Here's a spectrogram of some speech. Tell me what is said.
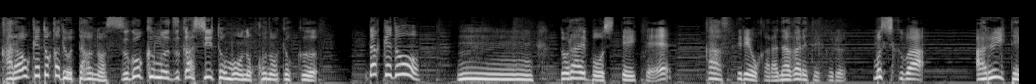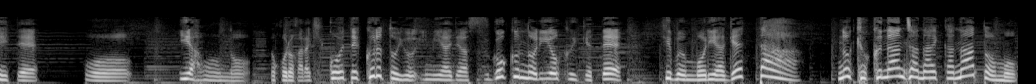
カラオケとかで歌うのはすごく難しいと思うの、この曲。だけど、うーん、ドライブをしていて、カーステレオから流れてくる。もしくは、歩いていて、こう、イヤホンのところから聞こえてくるという意味合いではすごくノリよくいけて、気分盛り上げたの曲なんじゃないかなと思う。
